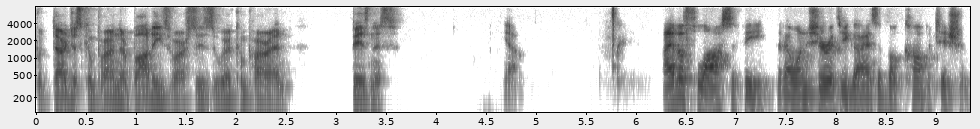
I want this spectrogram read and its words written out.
but they're just comparing their bodies versus we're comparing business. Yeah. I have a philosophy that I want to share with you guys about competition.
